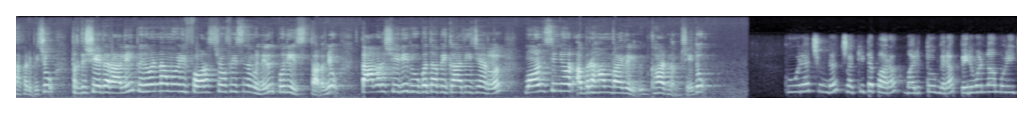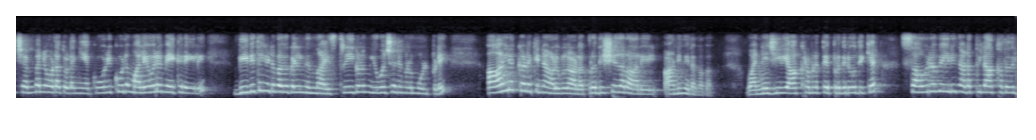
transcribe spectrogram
സംഘടിപ്പിച്ചു. പ്രതിഷേധ റാലി പെരുവണ്ണാമൂഴി ഫോറസ്റ്റ് ഓഫീസിന് മുന്നിൽ പോലീസ് തടഞ്ഞു. താമരശ്ശേരി രൂപത വികാരി ജനറൽ മോൺസിഞ്ഞോർ അബ്രഹാം വയലിൽ ഉദ്ഘാടനം ചെയ്തു. കൂരാച്ചുണ്ട് ചക്കിട്ടപ്പാറ മരുത്തോങ്കര പെരുവണ്ണാമൂഴി ചെമ്പനോട തുടങ്ങിയ കോഴിക്കോട് മലയോര മേഖലയിലെ വിവിധ ഇടവകകളിൽ നിന്നായി സ്ത്രീകളും യുവജനങ്ങളും ഉൾപ്പെടെ ആയിരക്കണക്കിന് ആളുകളാണ് പ്രതിഷേധ റാലിയിൽ അണിനിരന്നത്. വന്യജീവി ആക്രമണത്തെ പ്രതിരോധിക്കാൻ സൗരവേലി നടപ്പിലാക്കാത്തതിൽ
